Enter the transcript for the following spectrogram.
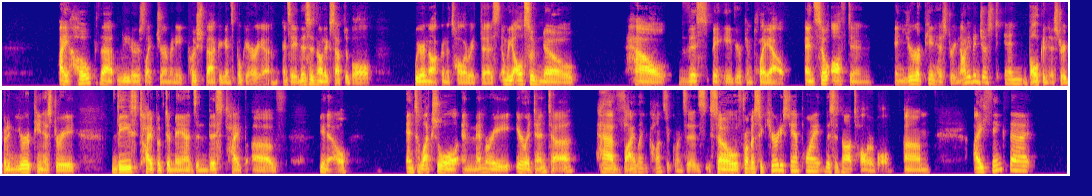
I hope that leaders like Germany push back against Bulgaria and say, this is not acceptable. We are not going to tolerate this. And we also know how this behavior can play out. And so often in European history, not even just in Balkan history, but in European history, these type of demands and this type of you know intellectual and memory irredenta have violent consequences so from a security standpoint this is not tolerable um, i think that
